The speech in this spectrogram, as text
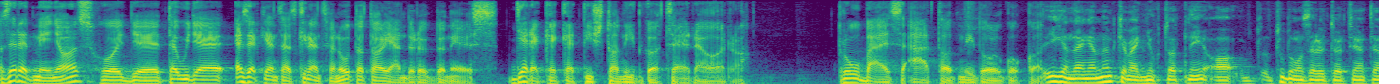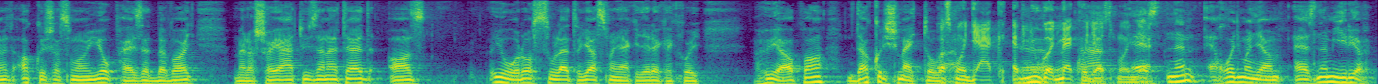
az eredmény az, hogy te ugye 1990 óta Talján élsz. Gyerekeket is tanítgatsz erre-arra. Próbálsz átadni dolgokat. Igen, de engem nem kell megnyugtatni. A, tudom az előtörténetemet, akkor is azt mondom, hogy jobb helyzetben vagy, mert a saját üzeneted az jó, rosszul lehet, hogy azt mondják a gyerekek, hogy a hülye apa, de akkor is megy tovább. Azt mondják, nyugodj meg, hogy hát azt mondják. Ez nem, hogy mondjam, ez nem írja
